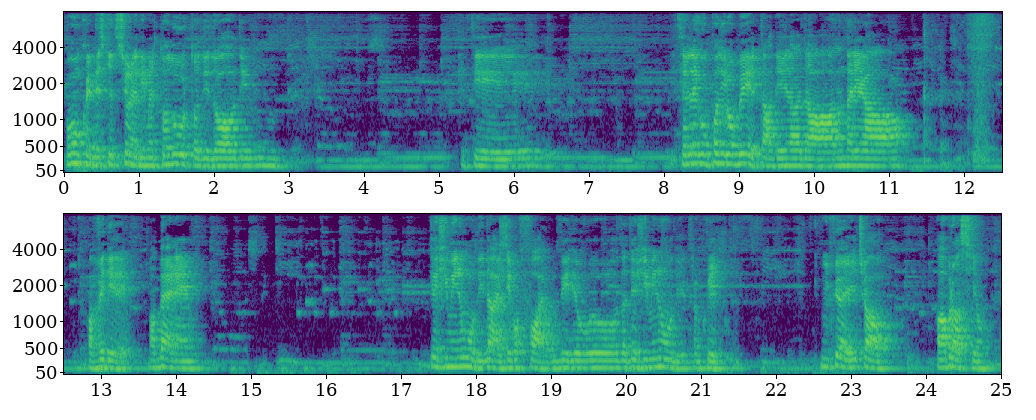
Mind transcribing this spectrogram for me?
Comunque in descrizione ti metto tutto, ti do ti, ti ti allego un po' di robetta da, da andare a, a vedere, va bene? 10 minuti, dai, si può fare un video da 10 minuti, tranquillo. Ok, ciao, alla prossima.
